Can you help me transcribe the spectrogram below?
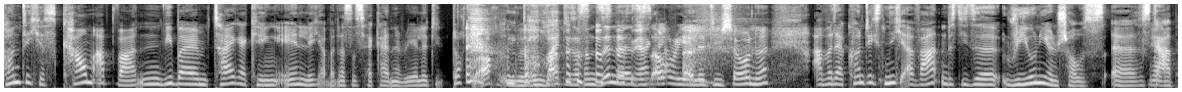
konnte ich es kaum abwarten, wie beim Tiger King ähnlich, aber das ist ja keine Reality, doch auch im, Doch, im weiteren Sinne, es, ja, ist auch klar. Reality-Show, ne? Aber da konnte ich es nicht erwarten, bis diese Reunion-Shows äh, es Ja. gab.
